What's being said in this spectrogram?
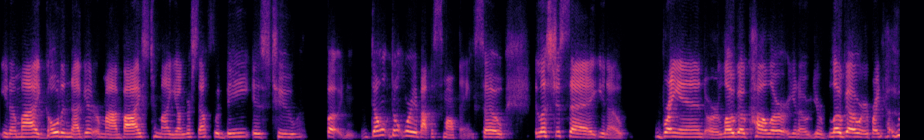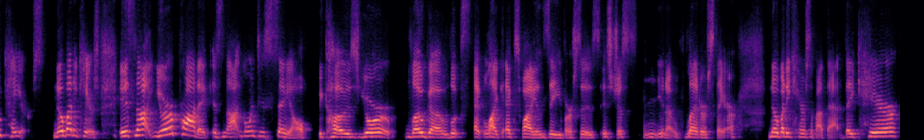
you know, my golden nugget or my advice to my younger self would be is to but don't don't worry about the small things. So let's just say you know brand or logo color you know your logo or your brand who cares? Nobody cares. It's not your product is not going to sell because your logo looks like x y and z versus it's just you know letters there. Nobody cares about that. They care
